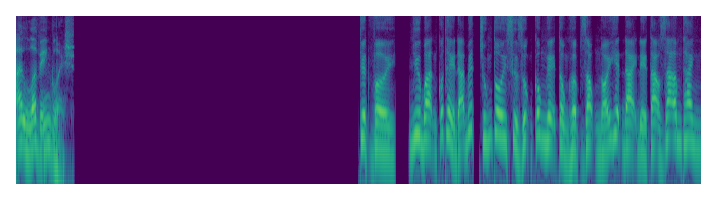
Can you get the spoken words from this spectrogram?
I love English. Tuyệt vời, như bạn có thể đã biết, chúng tôi sử dụng công nghệ tổng hợp giọng nói hiện đại để tạo ra âm thanh.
